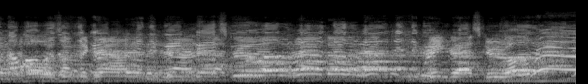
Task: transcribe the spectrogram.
and the hole was on the ground, and the green grass grew all around, all around, and the green grass grew all around.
